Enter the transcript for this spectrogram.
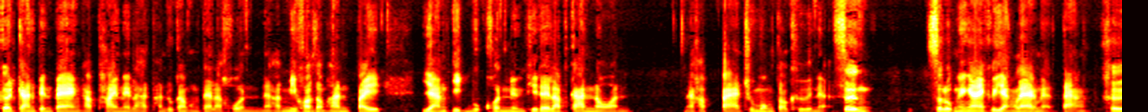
เกิดการเปลี่ยนแปลงครับภายในรหัสพันธุกรรมของแต่ละคนนะครับ มีความสัมพันธ์ไปยังอีกบุคคลหนึ่งที่ได้รับการนอนนะครับแปดชั่วโมงต่อคืนเนี่ย ซึ่งสรุปง่ายๆ คืออย่างแรกเนี่ย ต่างคือ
